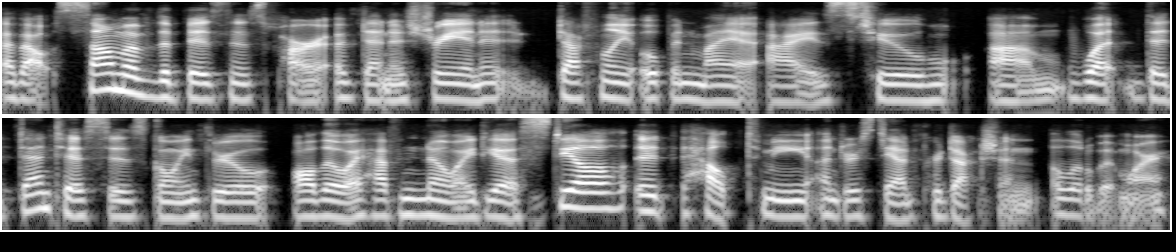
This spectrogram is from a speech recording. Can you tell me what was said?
about some of the business part of dentistry, and it definitely opened my eyes to um, what the dentist is going through. Although I have no idea, still it helped me understand production a little bit more.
